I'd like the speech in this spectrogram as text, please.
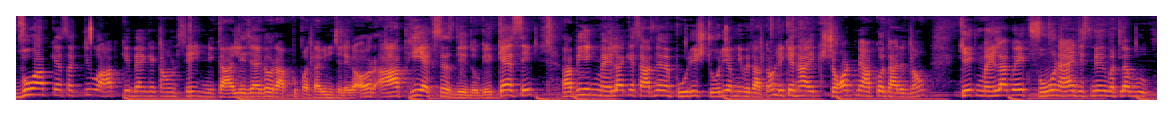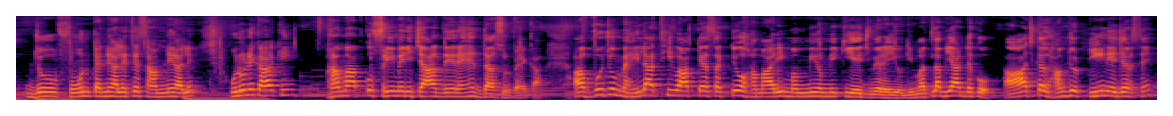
वो आप कह सकते हो आपके बैंक अकाउंट से निकाल लिया जाएगा और आपको पता भी नहीं चलेगा और आप ही एक्सेस दे दोगे। कैसे? अभी एक महिला के साथ में मैं पूरी स्टोरी अपनी बताता हूँ, लेकिन हाँ एक शॉर्ट में आपको बता देता हूँ कि एक महिला को एक फ़ोन आया जिसमें मतलब जो फ़ोन करने वाले थे, सामने वाले, उन्होंने कहा कि हम आपको फ्री में रिचार्ज दे रहे हैं दस रुपए का। अब वो जो महिला थी, वो आप कह सकते हो हमारी मम्मी मम्मी की एज में रही होगी। मतलब यार देखो, आजकल हम जो टीन एजर्स हैं,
